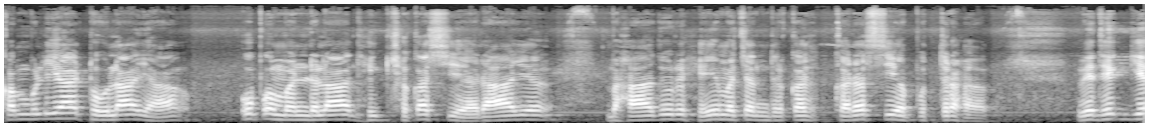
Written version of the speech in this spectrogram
कम्बुलिया टोलाया उपमंडलाधीक्षक राय बहादुर हेमचंद्रकर से पुत्र। विधिज्ञ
